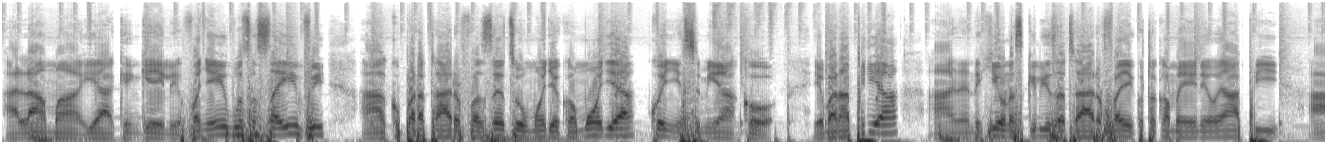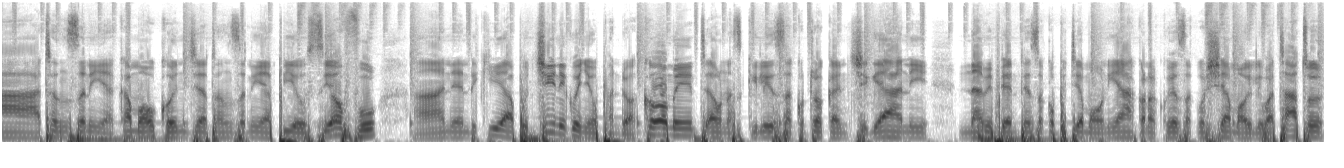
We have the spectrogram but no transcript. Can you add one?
alama ya kengele. Fanya hivyo sasa hivi uh, kupata taarifa zetu moja kwa moja kwenye simu yako. E bana, pia anaandikia unasikiliza taarifa hii kutoka maeneo yapi a, Tanzania. Kama uko nje ya Tanzania pia usiofu uh, niandikia hapo chini kwenye upande wa comment, au unasikiliza kutoka nchi gani, nami pia nitaweza kupitia maoni yako na kuweza kushare mawili matatu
